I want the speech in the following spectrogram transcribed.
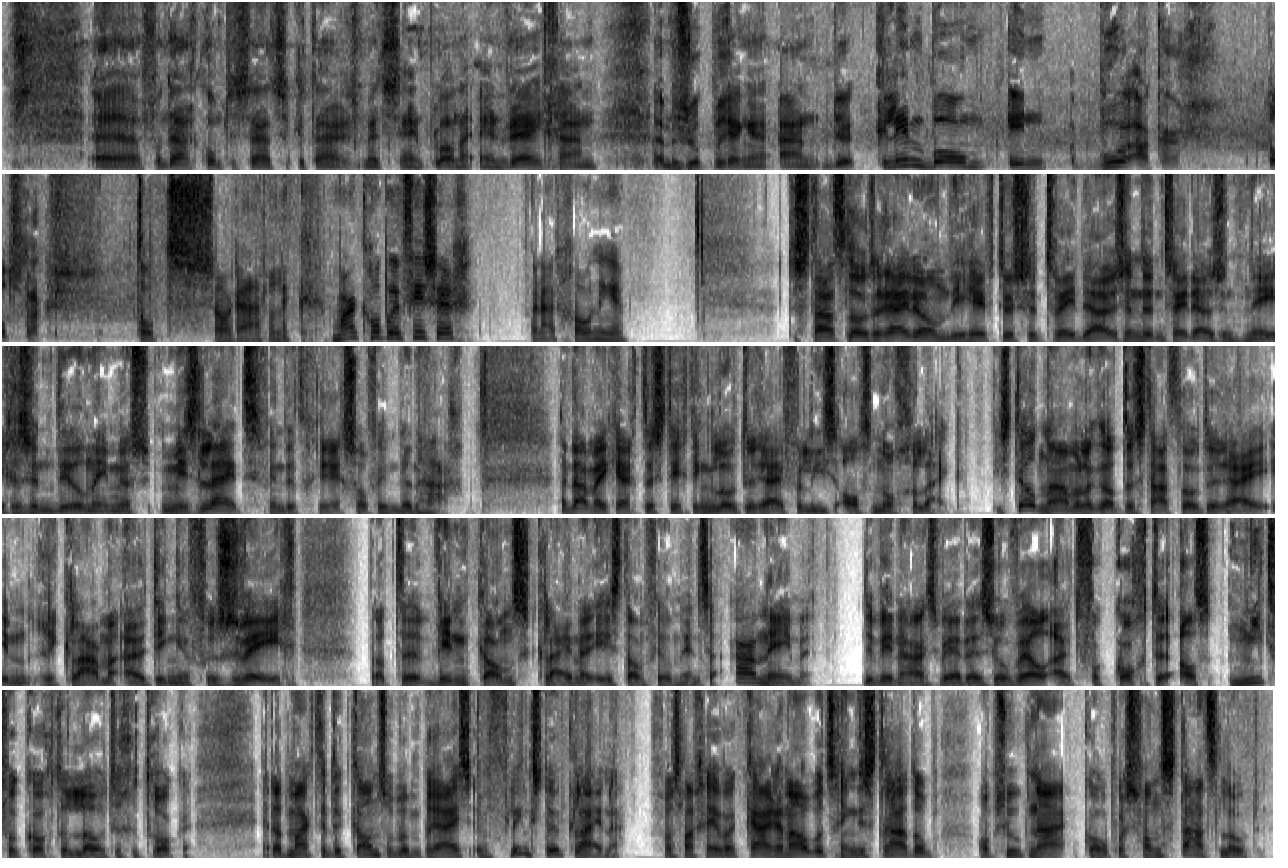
Uh, vandaag komt de staatssecretaris met zijn plannen... en wij gaan een bezoek brengen aan de klimboom in Boerakker. Tot straks. Tot zo dadelijk. Mark Robin Visser vanuit Groningen. De staatsloterij dan, die heeft tussen 2000 en 2009 zijn deelnemers misleid, vindt het gerechtshof in Den Haag. En daarmee krijgt de stichting Loterijverlies alsnog gelijk. Die stelt namelijk dat de staatsloterij in reclameuitingen verzweeg... dat de winkans kleiner is dan veel mensen aannemen. De winnaars werden zowel uit verkochte als niet verkochte loten getrokken. En dat maakte de kans op een prijs een flink stuk kleiner. Verslaggever Karen Alberts ging de straat op op zoek naar kopers van staatsloten.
